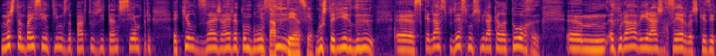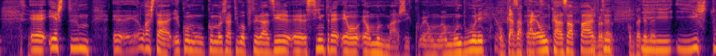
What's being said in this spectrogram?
mas também sentimos da parte dos visitantes sempre aquele desejo, ah, era tão bom Essa se apetência. gostaria de, uh, se calhar se pudéssemos subir àquela torre, um, adorava ir às reservas, quer dizer, uh, este, uh, lá está, eu, como, como eu já tive a oportunidade de dizer, Sintra é um, é um mundo mágico, é um, é um mundo único. É um caso à parte. É um caso à parte. É verdade, completamente. E, e isto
